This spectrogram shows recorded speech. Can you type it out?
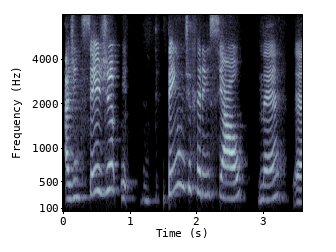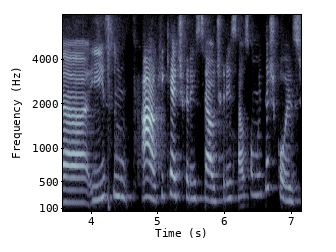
a gente seja. tem um diferencial, né? É, e isso. Ah, o que é diferencial? Diferencial são muitas coisas.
